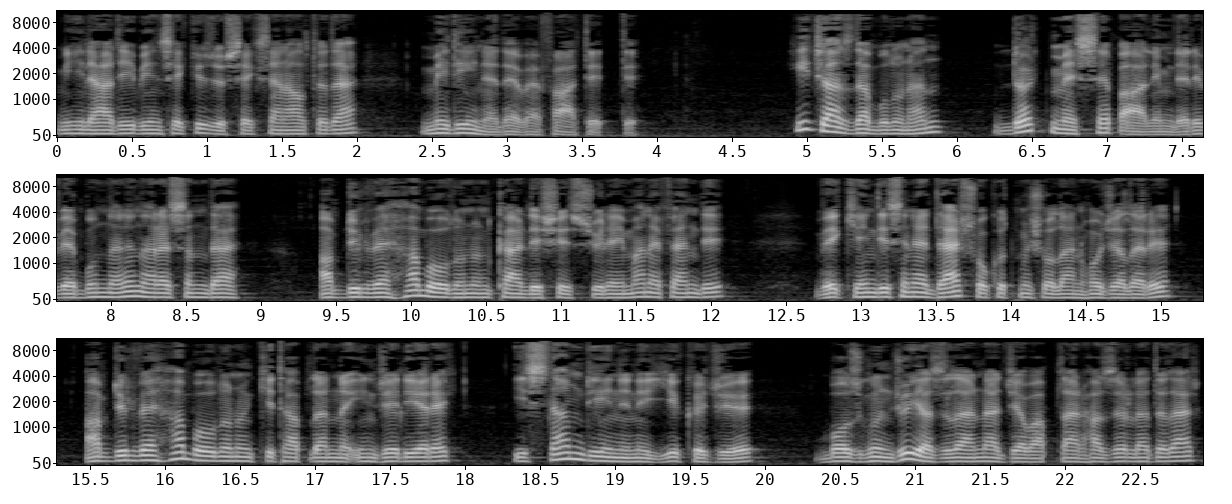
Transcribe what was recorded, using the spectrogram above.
miladi 1886'da Medine'de vefat etti. Hicaz'da bulunan dört mezhep alimleri ve bunların arasında Abdülvehhaboğlu'nun kardeşi Süleyman Efendi ve kendisine ders okutmuş olan hocaları Abdülvehhaboğlu'nun kitaplarını inceleyerek İslam dinini yıkıcı, bozguncu yazılarına cevaplar hazırladılar.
